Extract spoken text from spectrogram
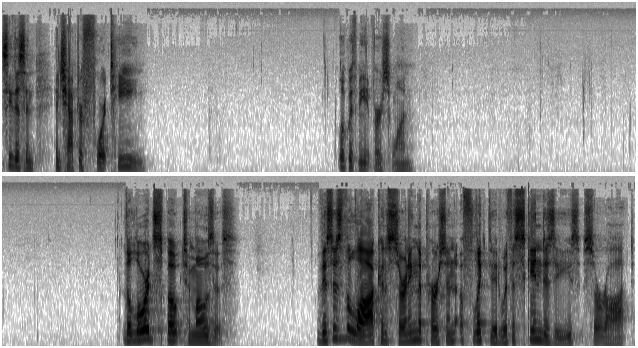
See this in, in chapter 14. Look with me at verse 1. The Lord spoke to Moses. This is the law concerning the person afflicted with a skin disease, tzara'at,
